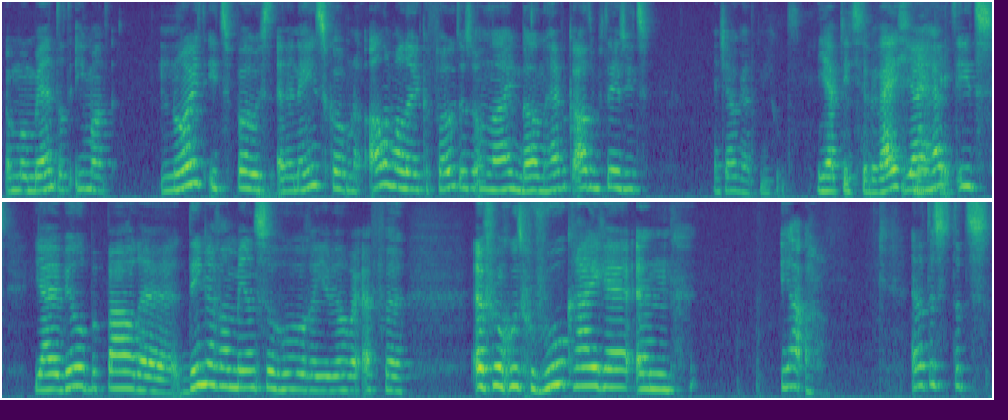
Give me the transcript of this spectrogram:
een moment dat iemand nooit iets post en ineens komen er allemaal leuke foto's online, dan heb ik altijd meteen zoiets, met jou gaat het niet goed. Je hebt iets te bewijzen. Jij hebt ik. iets, jij wil bepaalde dingen van mensen horen, je wil weer even, even een goed gevoel krijgen en ja. En dat is, dat is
